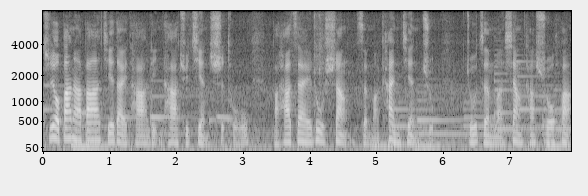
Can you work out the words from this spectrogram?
只有巴拿巴接待他，领他去见使徒，把他在路上怎么看见主，主怎么向他说话，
